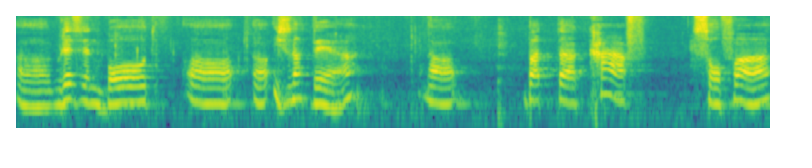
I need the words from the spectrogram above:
uh, resident board uh, uh, is not there, uh, but uh, CAF so far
